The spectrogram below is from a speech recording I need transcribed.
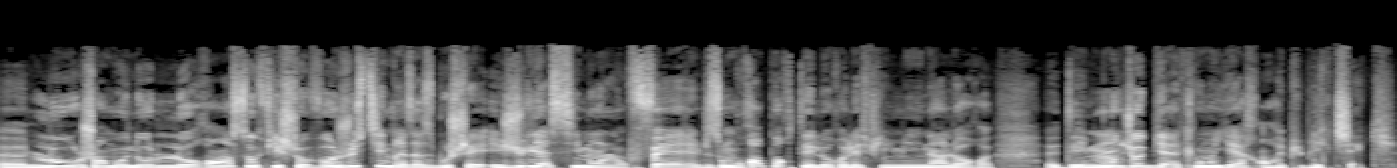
Euh, Lou, Jean Monod, Laurent, Sophie Chauveau, Justine Brezas-Boucher et Julia Simon l'ont fait. Elles ont remporté le relais féminin lors euh, des mondiaux de biathlon hier en République tchèque.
